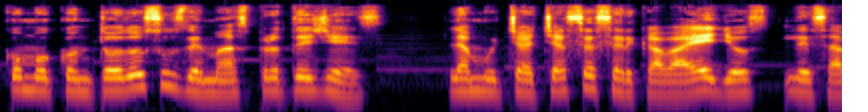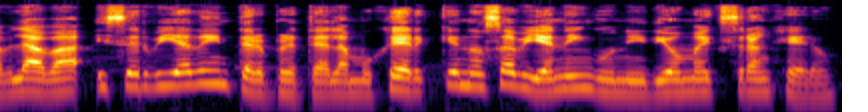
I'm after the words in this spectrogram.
como con todos sus demás protégés. La muchacha se acercaba a ellos, les hablaba y servía de intérprete a la mujer que no sabía ningún idioma extranjero.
